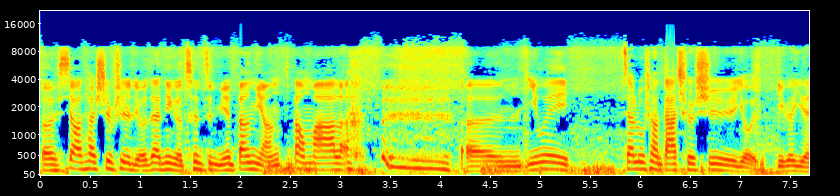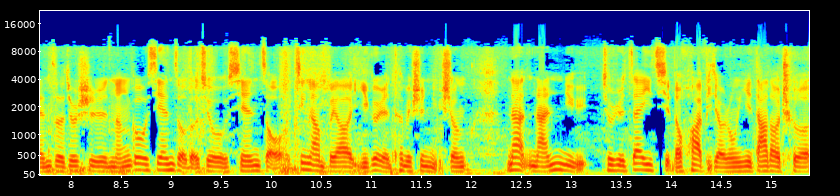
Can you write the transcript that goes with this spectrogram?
呃，笑他是不是留在那个村子里面当娘当妈了？嗯，因为在路上搭车是有一个原则，就是能够先走的就先走，尽量不要一个人，特别是女生。那男女就是在一起的话，比较容易搭到车，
